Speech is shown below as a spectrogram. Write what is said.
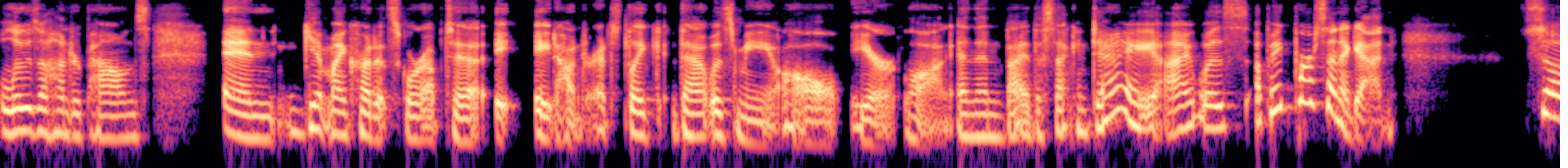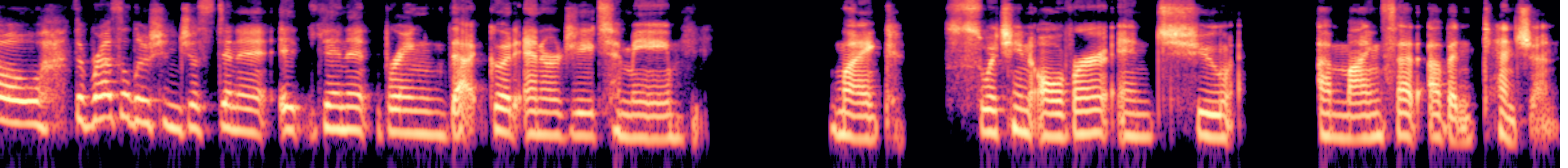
lose 100 pounds and get my credit score up to 800." Like that was me all year long. And then by the second day, I was a big person again. So the resolution just didn't it didn't bring that good energy to me like switching over into a mindset of intention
